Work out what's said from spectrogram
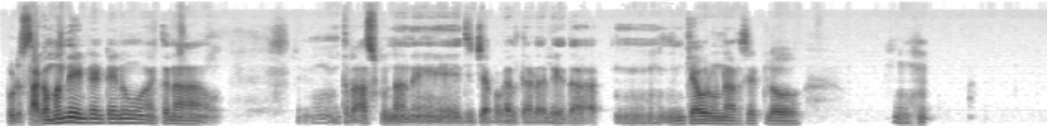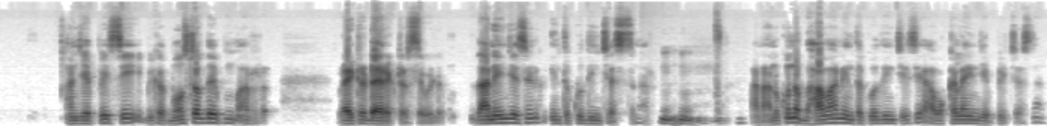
ఇప్పుడు సగం మంది ఏంటంటేను ఇతను ఇంత రాసుకున్నానే ఇది చెప్పగలుగుతాడా లేదా? ఇంకెవరు ఉన్నారు సెట్లో? అని చెప్పేసి because most of the are writer directors వీళ్ళు. దాన్ని ఏం చేసాడు ఇంత కుదించేస్తున్నారు. అని అనుకున్న భావాన్ని ఇంత కుదించేసి ఆ ఒక్క లైన్ చెప్పించేస్తున్నారు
